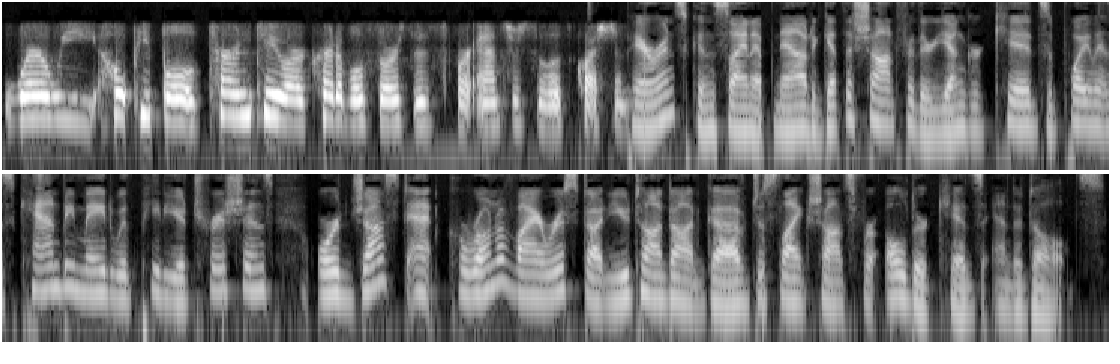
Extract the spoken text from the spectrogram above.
where we hope people turn to are credible sources for answers to those questions. Parents can sign up now to get the shot for their younger kids. Appointments can be made with pediatricians or just at coronavirus.utah.gov, just like shots for older kids and adults.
